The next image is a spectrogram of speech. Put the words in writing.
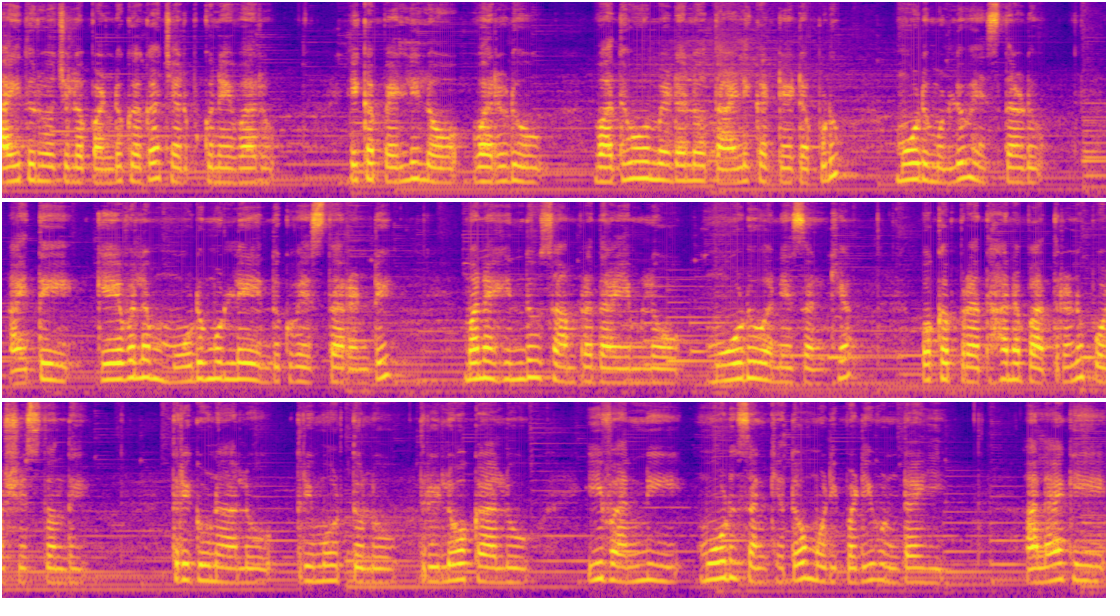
ఐదు రోజుల పండుగగా జరుపుకునేవారు. ఇక పెళ్ళిలో వరుడు వధువు మెడలో తాళి కట్టేటప్పుడు మూడు ముళ్ళు వేస్తాడు. అయితే కేవలం మూడు ముళ్ళే ఎందుకు వేస్తారంటే మన హిందూ సాంప్రదాయంలో మూడు అనే సంఖ్య ఒక ప్రధాన పాత్రను పోషిస్తుంది. త్రిగుణాలు త్రిమూర్తులు త్రిలోకాలు ఇవన్నీ మూడు సంఖ్యతో ముడిపడి ఉంటాయి. అలాగే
